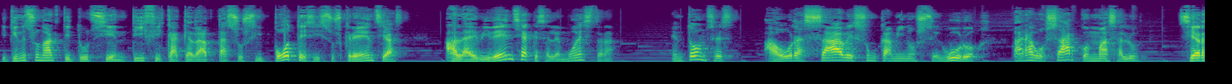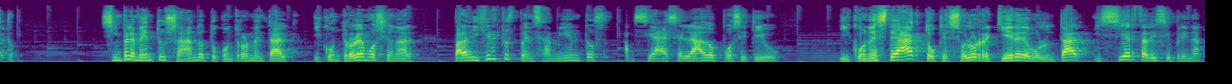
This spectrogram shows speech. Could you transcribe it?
y tienes una actitud científica que adapta sus hipótesis, sus creencias a la evidencia que se le muestra, entonces ahora sabes un camino seguro para gozar con más salud, ¿cierto? Simplemente usando tu control mental y control emocional para dirigir tus pensamientos hacia ese lado positivo. Y con este acto que solo requiere de voluntad y cierta disciplina,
